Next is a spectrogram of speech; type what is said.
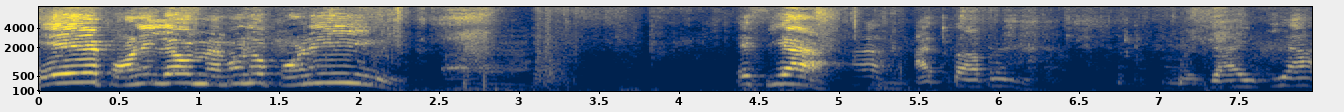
એ પાણી લેવો મહેમાનો પાણી. એ સિયા આજ તો આપણે મજા આવી ગયા.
